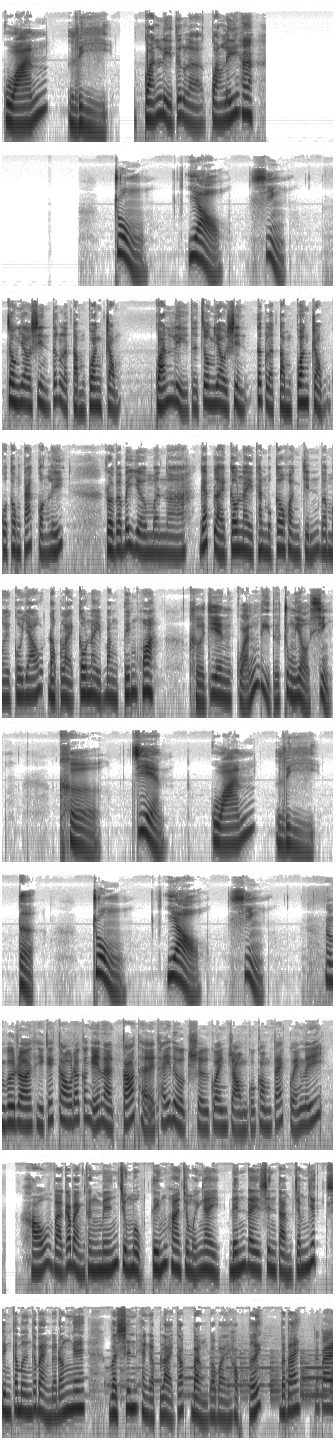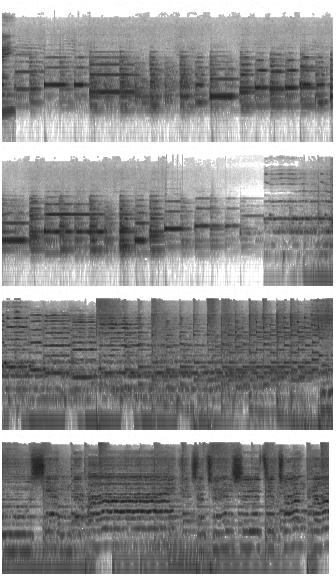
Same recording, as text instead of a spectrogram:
管理 Quản lý tức là quản lý ha. 重要性。 Trọng要sinh tức là tầm quan trọng. Quản lý từ trọng要sinh tức là tầm quan trọng của công tác quản lý. Rồi và bây giờ mình à, ghép lại câu này thành một câu hoàn chỉnh và mời cô giáo đọc lại câu này bằng tiếng Hoa. 可见管理的重要性。可见管理的重要性。 Ừ, vừa rồi thì cái câu đó có nghĩa là có thể thấy được sự quan trọng của công tác quản lý. Hảo và các bạn thân mến, chương mục Tiếng Hoa cho mỗi ngày đến đây xin tạm chấm dứt. Xin cảm ơn các bạn đã đón nghe và xin hẹn gặp lại các bạn vào bài học tới. Bye bye. Bye bye. Hãy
